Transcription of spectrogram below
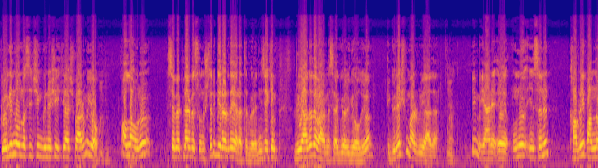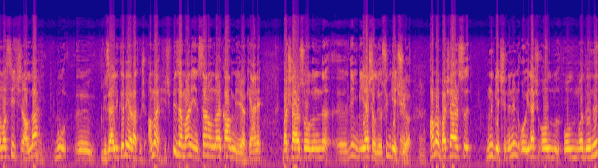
gölgenin olması için güneşe ihtiyaç var mı? Yok. Allah onu sebepler ve sonuçları bir arada yaratır böyle. Nitekim rüyada da var mesela gölge oluyor. E güneş mi var rüyada? Evet. Değil mi? Yani e, onu insanın kavrayıp anlaması için Allah bu e, güzellikleri yaratmış. Ama hiçbir zaman insan onlara kalmayacak. Yani baş ağrısı olduğunda e, değil mi, bir ilaç alıyorsun geçiyor. Evet, evet. Ama baş ağrısını geçirenin o ilaç ol- olmadığını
